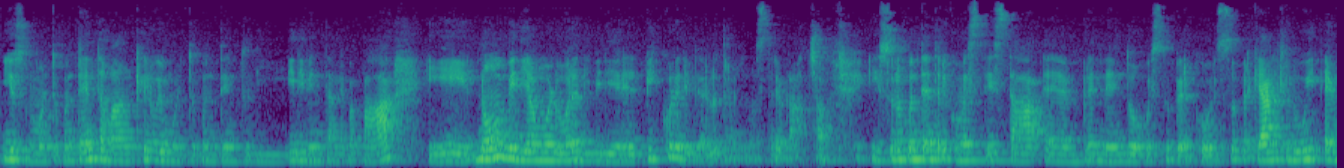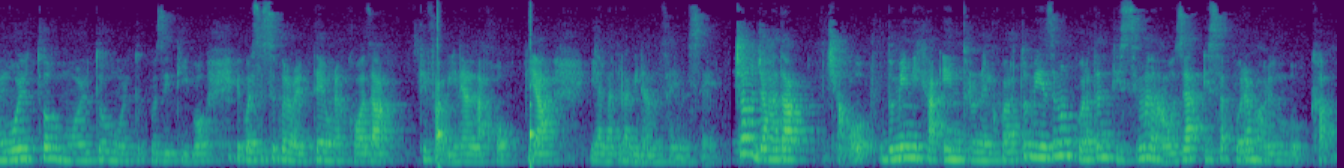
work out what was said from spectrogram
io sono molto contenta ma anche lui è molto contento di, di, diventare papà e non vediamo l'ora di vedere il piccolo e di averlo tra le nostre braccia e sono contenta di come ste sta eh, prendendo questo percorso perché anche lui è molto molto molto positivo e questa sicuramente è una cosa che fa bene alla coppia e alla gravidanza in sé. Ciao Giada, ciao! Domenica entro nel quarto mese ma ancora tantissima nausea e sapore amaro in bocca.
